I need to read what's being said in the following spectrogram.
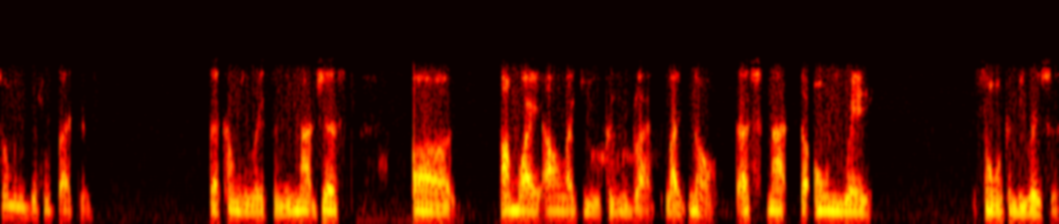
So many different factors that comes with racism. It's not just uh, I'm white, I don't like you because you're black. Like, no, that's not the only way someone can be racist.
